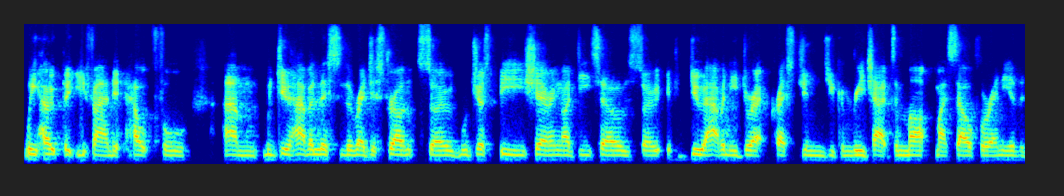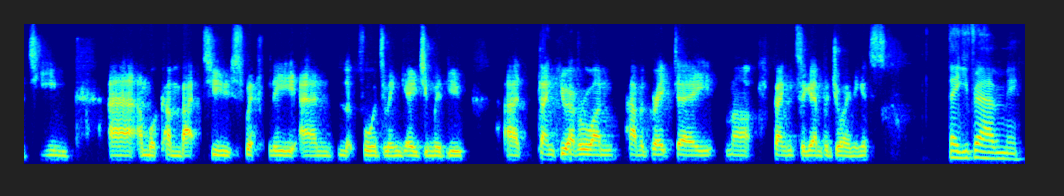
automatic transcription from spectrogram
we hope that you found it helpful. Um, we do have a list of the registrants, so we'll just be sharing our details. So if you do have any direct questions, you can reach out to Mark, myself, or any of the team, uh, and we'll come back to you swiftly and look forward to engaging with you. Uh, thank you, everyone. Have a great day. Mark, thanks again for joining us. Thank you for having me.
